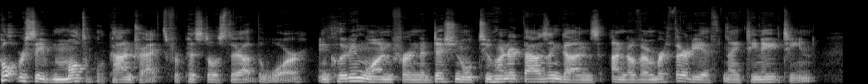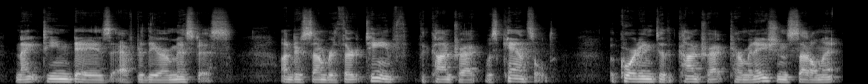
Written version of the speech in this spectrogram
Colt received multiple contracts for pistols throughout the war, including one for an additional 200,000 guns on November 30th, 1918, 19 days after the armistice. On December 13th, the contract was canceled. According to the contract termination settlement,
